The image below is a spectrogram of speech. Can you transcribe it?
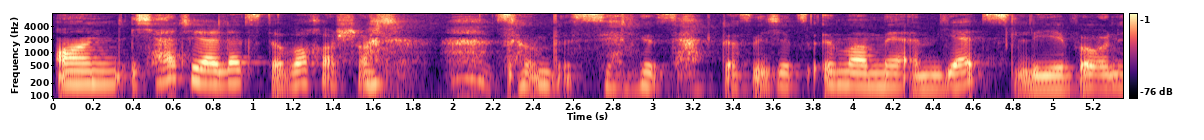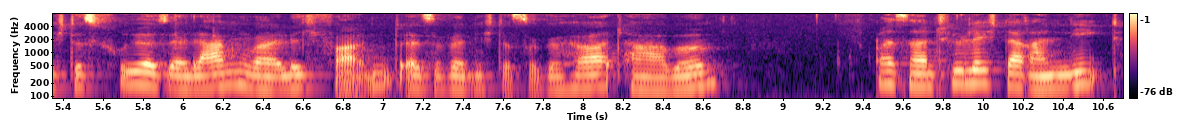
Und ich hatte ja letzte Woche schon so ein bisschen gesagt, dass ich jetzt immer mehr im Jetzt lebe und ich das früher sehr langweilig fand, also wenn ich das so gehört habe. Was natürlich daran liegt,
